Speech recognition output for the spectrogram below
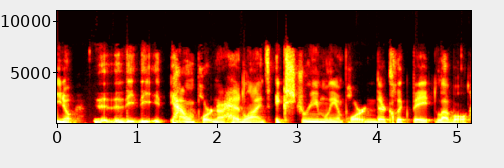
you know, the, the, the, how important are headlines? Extremely important. They're clickbait level.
